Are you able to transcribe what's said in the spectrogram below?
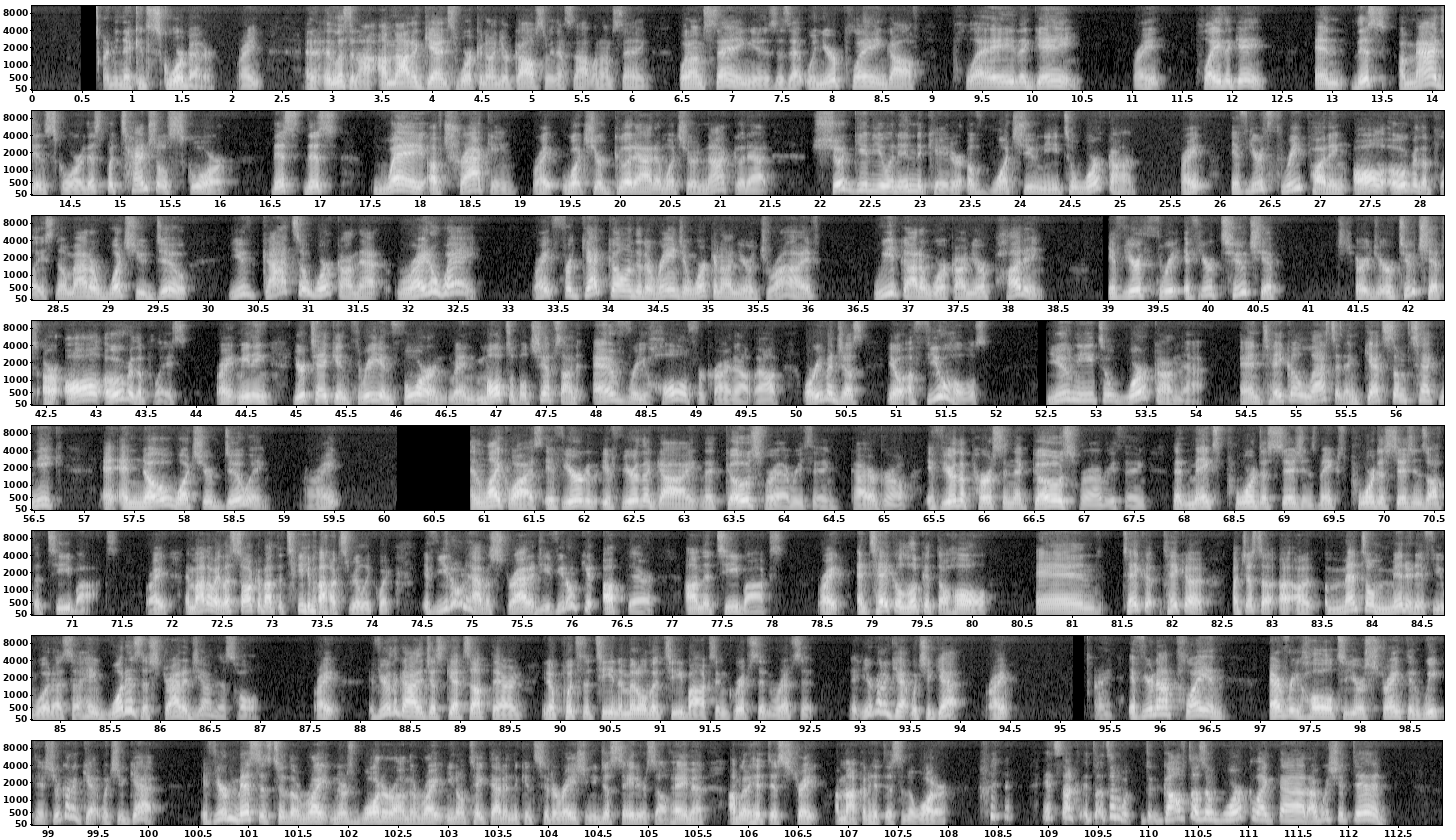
I mean, they can score better, right? And, and listen, I, I'm not against working on your golf swing. That's not what I'm saying. What I'm saying is, is that when you're playing golf, play the game, right? Play the game. And this imagine score, this potential score, this this way of tracking, right, what you're good at and what you're not good at should give you an indicator of what you need to work on, right? If you're three putting all over the place, no matter what you do, you've got to work on that right away, right? Forget going to the range and working on your drive. We've got to work on your putting. If you're three, if you're two chip or your two chips are all over the place, right? Meaning you're taking three and four and, and, multiple chips on every hole for crying out loud, or even just you know a few holes. You need to work on that and take a lesson and get some technique and, and know what you're doing. All right. And likewise, if you're if you're the guy that goes for everything, guy or girl, if you're the person that goes for everything, that makes poor decisions, makes poor decisions off the tee box, right? And by the way, let's talk about the tee box really quick. If you don't have a strategy, if you don't get up there on the tee box, right, and take a look at the hole and take a take a, a just a, a, a mental minute, if you would, as to hey, what is the strategy on this hole, right? If you're the guy that just gets up there and you know puts the tee in the middle of the tee box and grips it and rips it, you're going to get what you get, right? Right. If you're not playing every hole to your strength and weakness, you're going to get what you get. If your miss is to the right and there's water on the right, and you don't take that into consideration, you just say to yourself, "Hey, man, I'm going to hit this straight. I'm not going to hit this in the water." it's not. It doesn't. Golf doesn't work like that. I wish it did.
